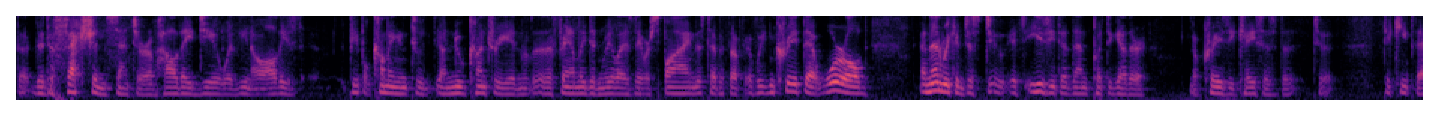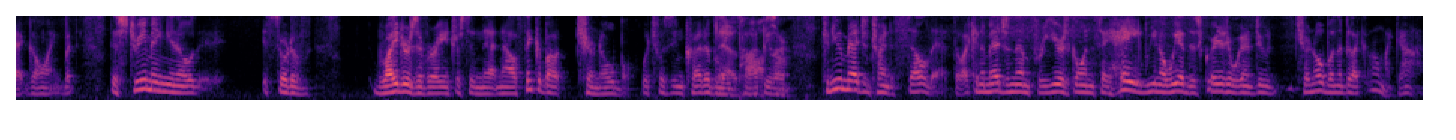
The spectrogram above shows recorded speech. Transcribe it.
the, the defection center of how they deal with you know all these people coming into a new country and their family didn't realize they were spying, this type of stuff. If we can create that world, and then we can just do, it's easy to then put together you know crazy cases to to to keep that going. But the streaming, you know, is sort of writers are very interested in that now. Think about Chernobyl, which was incredibly Yeah, was popular. awesome. Can you imagine trying to sell that though? I can imagine them for years going and say, "Hey, you know, we have this great idea. We're going to do Chernobyl," and they'd be like, "Oh my God,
